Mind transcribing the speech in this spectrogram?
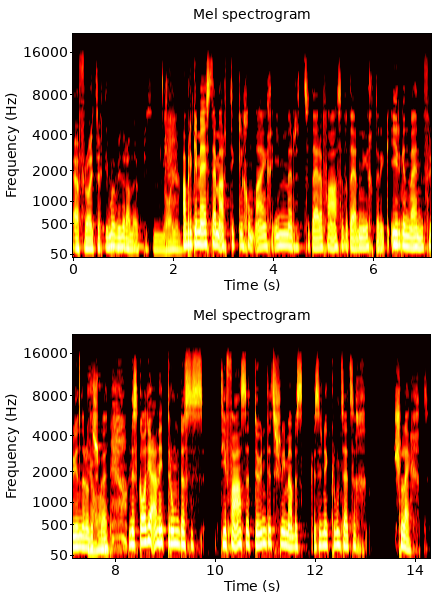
erfreut sich immer wieder an etwas Neuem. Aber gemäß dem Artikel kommt man eigentlich immer zu dieser Phase von der Ernüchterung. Irgendwann, früher oder Ja. später. Und es geht ja auch nicht darum, dass es die Phase tönt jetzt schlimm, aber es, es ist nicht grundsätzlich schlecht.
